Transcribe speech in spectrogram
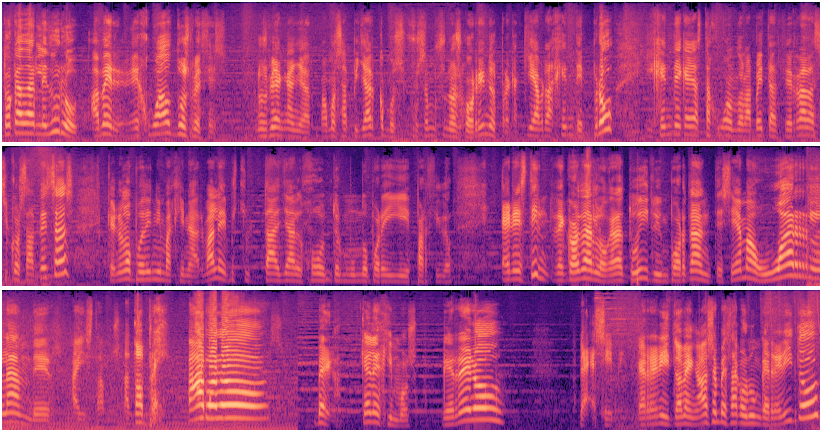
toca darle duro. A ver, he jugado dos veces no os voy a engañar, vamos a pillar como si fuésemos unos gorrinos, porque aquí habrá gente pro y gente que ya está jugando la beta cerradas y cosas de esas, que no lo pueden imaginar, ¿vale? Esto está ya el juego en todo el mundo por ahí esparcido. En Steam, recordarlo, gratuito, importante, se llama Warlander. Ahí estamos, a tope. ¡Vámonos! Venga, ¿qué elegimos? ¿Guerrero? Eh, sí, guerrerito, venga, vamos a empezar con un guerrerito.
